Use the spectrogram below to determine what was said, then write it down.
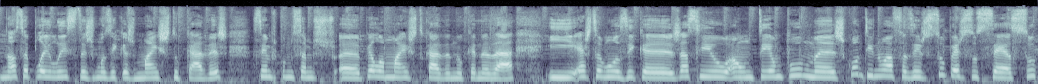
nossa playlist das músicas mais tocadas. Sempre começamos uh, pela mais tocada no Canadá e esta música já saiu há um tempo, mas continua a fazer super sucesso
